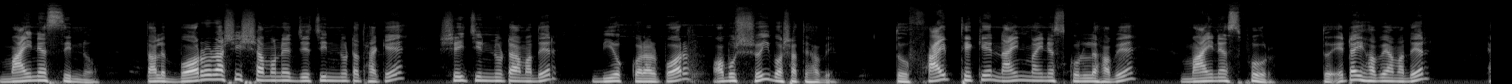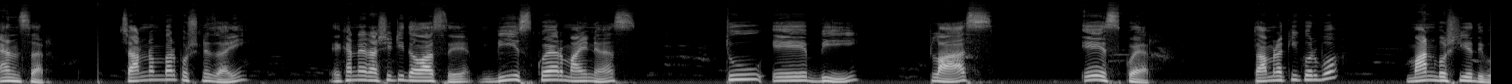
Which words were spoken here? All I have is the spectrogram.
মাইনাস চিহ্ন। তাহলে বড় রাশির সামনে যে চিহ্নটা থাকে, সেই চিহ্নটা আমাদের বিয়োগ করার পর অবশ্যই বসাতে হবে। তো ফাইভ থেকে নাইন মাইনাস করলে হবে মাইনাস ফোর তো এটাই হবে আমাদের অ্যান্সার। চার নম্বর প্রশ্নে যাই। এখানে রাশিটি দেওয়া আছে B square minus two A B plus A square তো আমরা কি করব? মান বসিয়ে দিব।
